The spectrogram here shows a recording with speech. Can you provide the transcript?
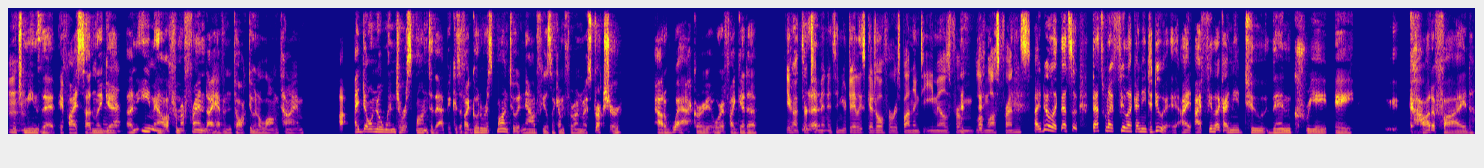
mm-hmm. which means that if I suddenly oh, get yeah. an email from a friend I haven't talked to in a long time, I, I don't know when to respond to that because if I go to respond to it now, it feels like I'm throwing my structure out of whack or or if I get a You don't have 13 Uh, minutes in your daily schedule for responding to emails from long lost friends. I know like that's a, that's what I feel like I need to do. I I feel like I need to then create a codified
